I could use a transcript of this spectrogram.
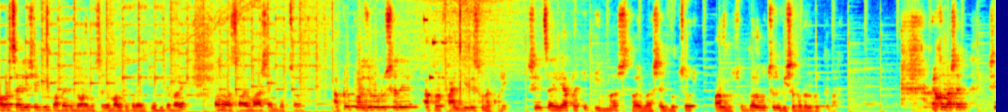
আবার চাইলে সে কিন্তু আপনাকে দশ বছরের মাল্টিপল এন্ট্রিও দিতে পারে, অথবা ছয় মাস, এক বছর। আপনার প্রয়োজন অনুসারে আপনার ফাইল বিবেচনা করে, সে চাইলে আপনাকে তিন মাস, ছয় মাস, এক বছর, পাঁচ বছর, দশ বছরের ভিসা প্রদান করতে পারে। এখন আসেন, সে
